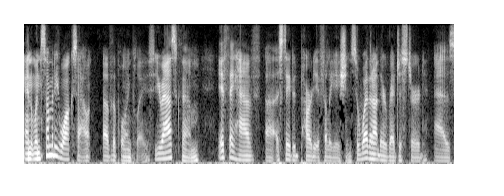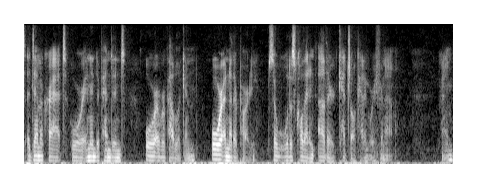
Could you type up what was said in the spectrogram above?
And when somebody walks out of the polling place, you ask them if they have uh, a stated party affiliation, so whether or not they're registered as a Democrat or an independent or a Republican or another party. So we'll just call that an other catch-all category for now. Okay.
